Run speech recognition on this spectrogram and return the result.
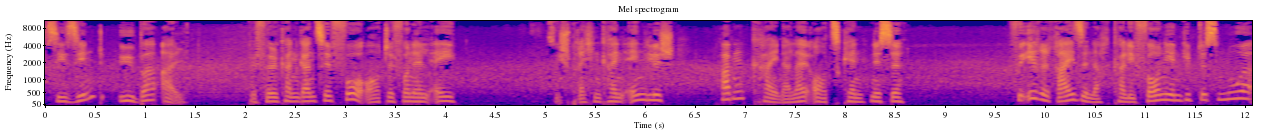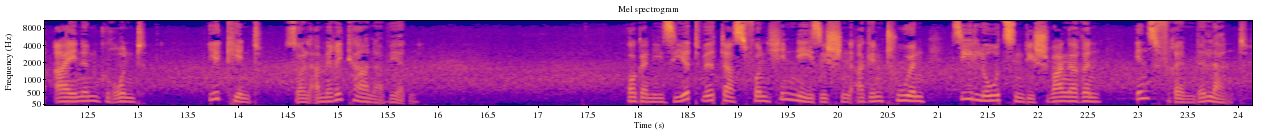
Sie sind überall, bevölkern ganze Vororte von LA. Sie sprechen kein Englisch, haben keinerlei Ortskenntnisse. Für ihre Reise nach Kalifornien gibt es nur einen Grund, Ihr Kind soll Amerikaner werden. Organisiert wird das von chinesischen Agenturen. Sie lotsen die Schwangeren ins fremde Land.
